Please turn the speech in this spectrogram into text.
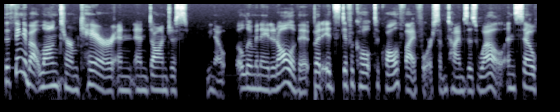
The thing about long term care, and, and Don just you know illuminated all of it but it's difficult to qualify for sometimes as well and so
